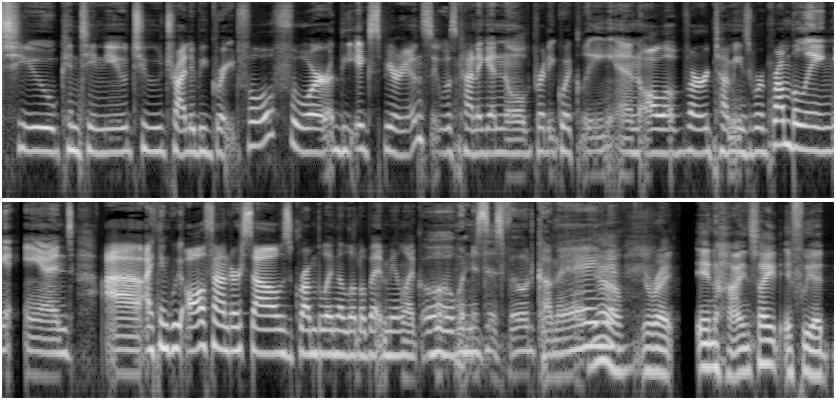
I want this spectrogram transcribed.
to continue to try to be grateful for the experience. It was kind of getting old pretty quickly, and all of our tummies were grumbling. And uh, I think we all found ourselves grumbling a little bit and being like, oh, when is this food coming? Yeah, you're right. In hindsight, if we had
